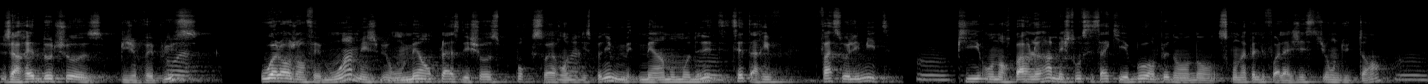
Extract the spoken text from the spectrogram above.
j'arrête d'autres choses, puis j'en fais plus, Ouais. ou alors j'en fais moins, mais je- on met en place des choses pour que ce soit rendu Ouais. disponible. Mais, mais à un moment donné, Mm. tu sais, tu arrives face aux limites. Hmm. Puis on en reparlera, mais je trouve que c'est ça qui est beau un peu dans, dans ce qu'on appelle des fois la gestion du temps. Hmm.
